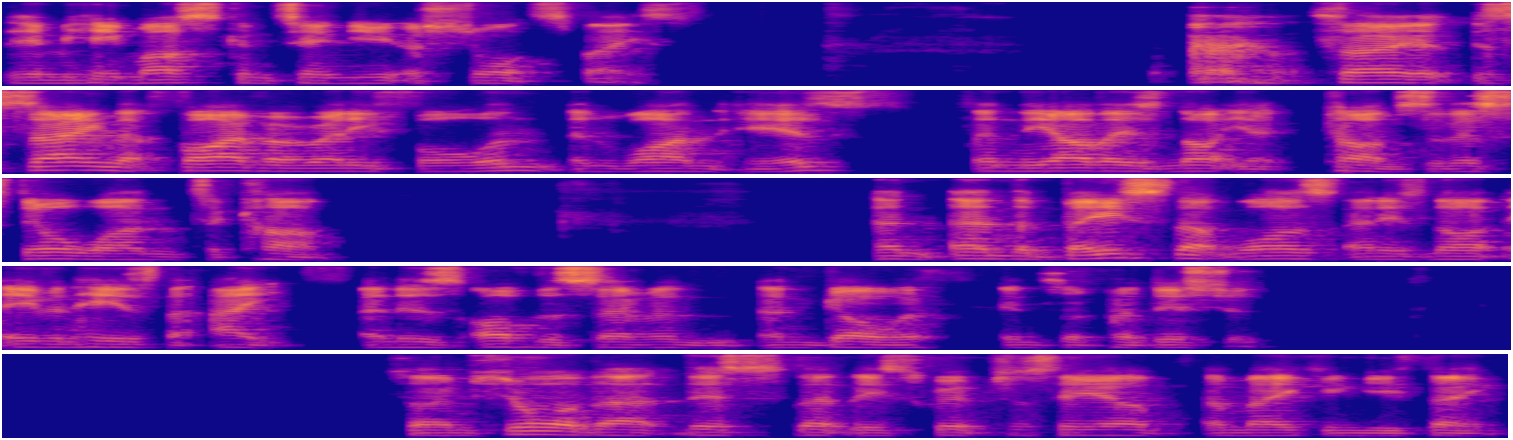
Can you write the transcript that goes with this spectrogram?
him he must continue a short space. so it's saying that five are already fallen and one is, and the other is not yet come. So there's still one to come and and the beast that was and is not even he is the eighth and is of the seven and goeth into perdition. So i'm sure that this that these scriptures here are making you think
